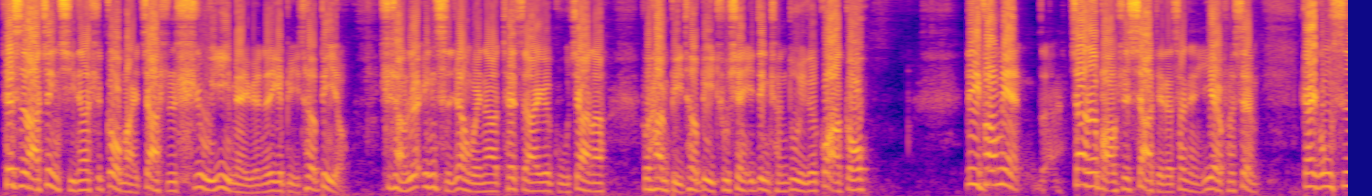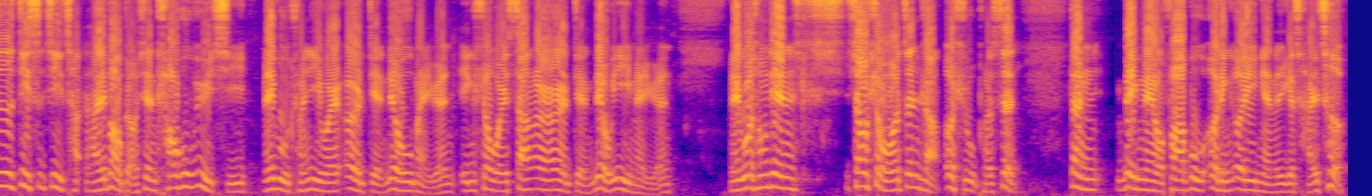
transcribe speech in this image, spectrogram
特斯拉近期呢是购买价值十五亿美元的一个比特币哦，市场认因此认为呢特斯拉一个股价呢会和比特币出现一定程度一个挂钩。另一方面，加德宝是下跌了三点一二 percent。该公司第四季财财报表现超乎预期，每股纯益为二点六五美元，营收为三二二点六亿美元。美国通电销售额增长二十五 percent，但并没有发布二零二一年的一个财测。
